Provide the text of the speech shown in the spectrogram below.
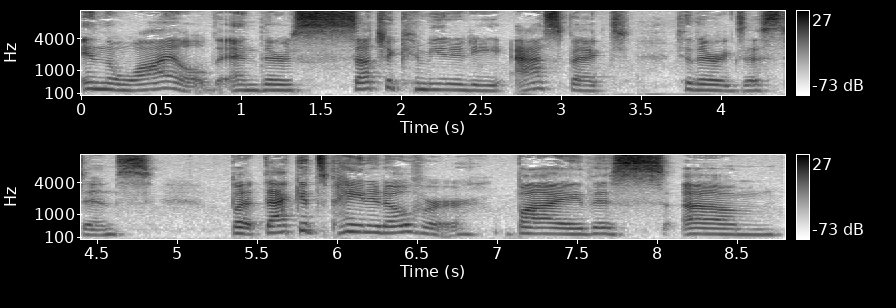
in the wild and there's such a community aspect to their existence but that gets painted over by this um,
